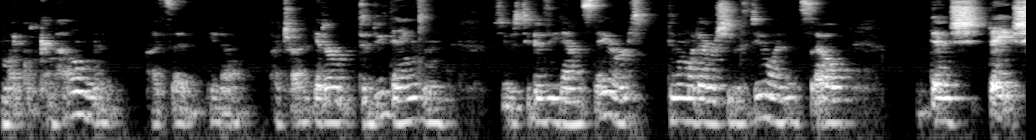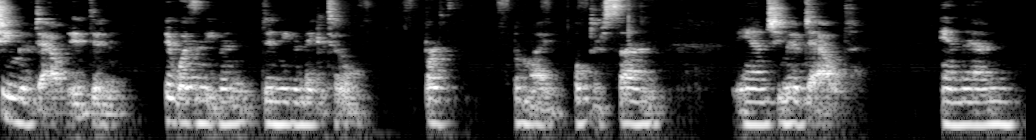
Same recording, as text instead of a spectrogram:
Mike would come home and I said, you know, I tried to get her to do things and she was too busy downstairs doing whatever she was doing. So then she, they, she moved out. It didn't, it wasn't even, didn't even make it till birth of my older son. And she moved out. And then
